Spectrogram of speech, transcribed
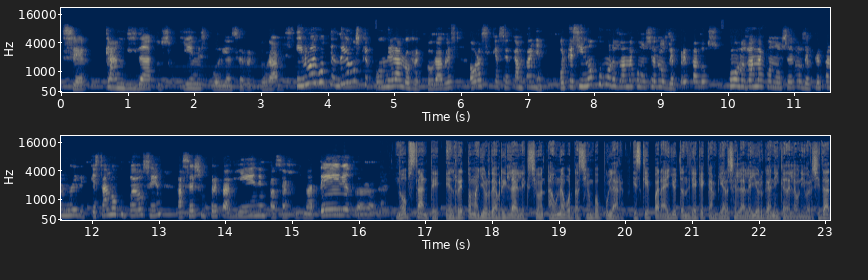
ser candidatos, quiénes podrían ser rectorables. Y luego tendríamos que poner a los rectorables, ahora sí que hacer campaña, porque si no, ¿cómo los van a conocer los de prepa 2? ¿Cómo los van a conocer los de prepa 9? Que están ocupados en hacer su prepa bien, en pasar sus materias, bla, bla, bla. No obstante, el reto mayor de abrir la elección a una votación popular es que para ello tendría que cambiarse la ley orgánica de la universidad,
